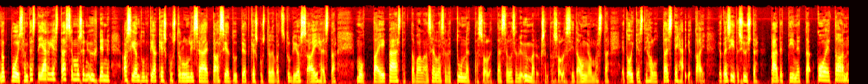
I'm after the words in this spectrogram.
No voishan tästä järjestää semmoisen yhden asiantuntijakeskustelun lisää, että asiantuntijat keskustelevat studiossa aiheesta, mutta ei päästä tavallaan sellaiselle tunnetasolle tai sellaiselle ymmärryksen tasolle siitä ongelmasta, että oikeasti haluttaisiin tehdä jotain. Joten siitä syystä päätettiin, että koetaan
